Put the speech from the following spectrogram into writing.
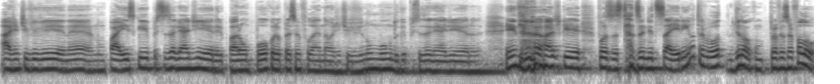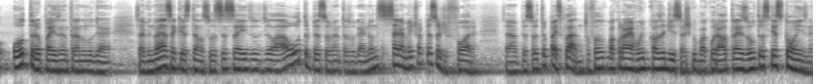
ah, a gente vive, né, num país que precisa ganhar dinheiro. Ele parou um pouco, olhou pra cima e falou, é, não, a gente vive num mundo que precisa ganhar dinheiro, né? Então, eu acho que, pô, se os Estados Unidos saírem, outra, outra- de novo, como o professor falou, outro país entrar no lugar, sabe? Não é essa questão. Se você sair de lá, outra pessoa vai entrar no lugar. Não necessariamente uma pessoa de fora, sabe? Uma pessoa do teu país. Claro, não tô falando que o Bacurau é ruim por causa disso. Acho que o Bacurau traz outras questões, né?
